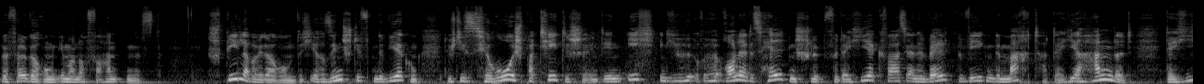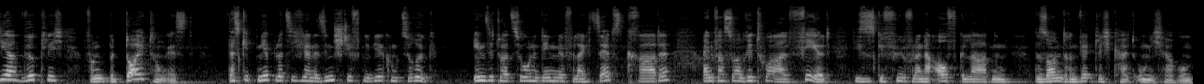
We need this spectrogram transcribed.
Bevölkerungen immer noch vorhanden ist. Spiele aber wiederum durch ihre sinnstiftende Wirkung, durch dieses heroisch-pathetische, in dem ich in die Rolle des Helden schlüpfe, der hier quasi eine weltbewegende Macht hat, der hier handelt, der hier wirklich von Bedeutung ist, das gibt mir plötzlich wieder eine sinnstiftende Wirkung zurück in Situationen, in denen mir vielleicht selbst gerade einfach so ein Ritual fehlt. Dieses Gefühl von einer aufgeladenen, besonderen Wirklichkeit um mich herum,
